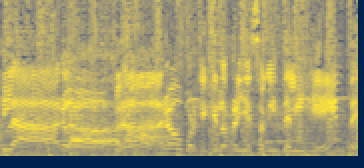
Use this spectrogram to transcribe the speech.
Claro, claro, porque que los reyes son inteligentes.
